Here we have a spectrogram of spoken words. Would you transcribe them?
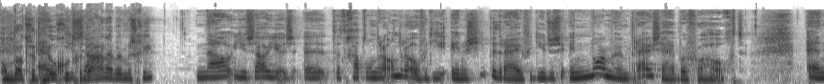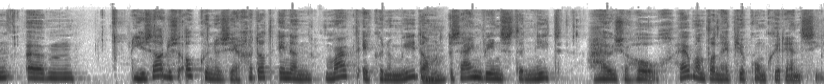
Omdat ze het en heel goed gedaan zou... hebben misschien? Nou, je zou je, uh, dat gaat onder andere over die energiebedrijven die dus enorm hun prijzen hebben verhoogd. En um, je zou dus ook kunnen zeggen dat in een markteconomie dan mm-hmm. zijn winsten niet huizenhoog. Hè, want dan heb je concurrentie.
